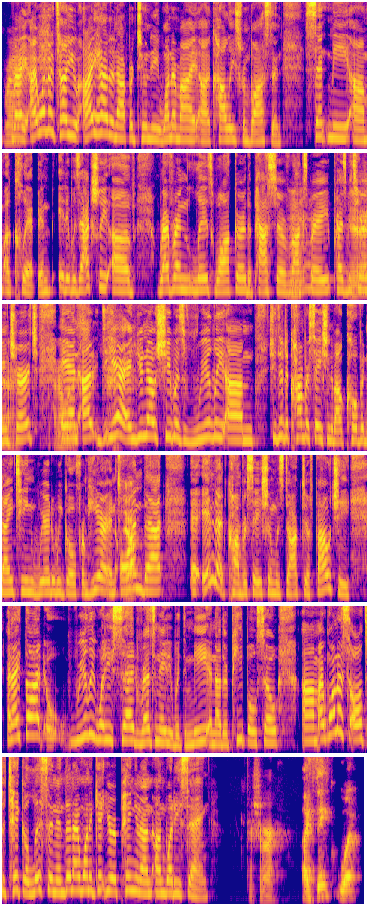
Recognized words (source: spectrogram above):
Right. right. I want to tell you, I had an opportunity. One of my uh, colleagues from Boston sent me um, a clip, and it, was actually of Reverend Liz Walker, the pastor of mm-hmm. Roxbury Presbyterian yeah. Church. I and I, yeah, and you know, she was really um, she did a conversation about COVID nineteen. Where do we go from here? And yeah. on that, uh, in that conversation was Dr. Fauci, and I thought oh, really what he said resonated with me and other people. So um, I want us all to take a listen, and then I want to get your opinion on on what he's saying. For sure. I think what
